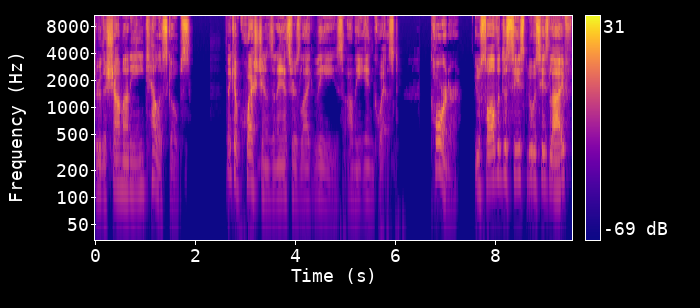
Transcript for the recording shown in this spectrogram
through the Chamonix telescopes. Think of questions and answers like these on the inquest. Coroner, you saw the deceased lose his life?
